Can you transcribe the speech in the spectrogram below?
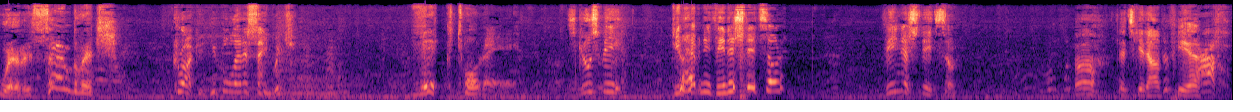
Where is sandwich? Crikey, you call that a sandwich? Victory! Excuse me? Do you have any Wiener Schnitzel? Wiener Schnitzel. Oh, let's get out of here. Ah.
